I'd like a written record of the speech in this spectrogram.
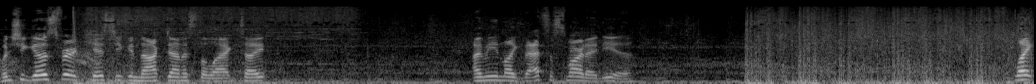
When she goes for a kiss, you can knock down a stalactite. I mean, like, that's a smart idea. Like,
